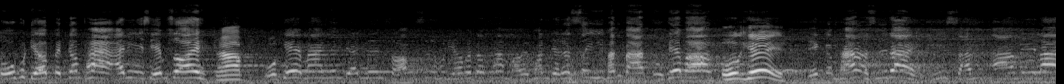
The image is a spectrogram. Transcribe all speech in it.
ตัวผู้เดียวเป็นกำพร้าอันนี้เสียมซอย ครับ โอเคมาเงินเดือนเงินสองซื้อผู้เดียวไม่ต้องทำเอาไปพันเดือนละสี่พันบาท โอเคป่ะโอเค เด็กกำพร้าเราซื้อได้นิสสันอาร์เมล่า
